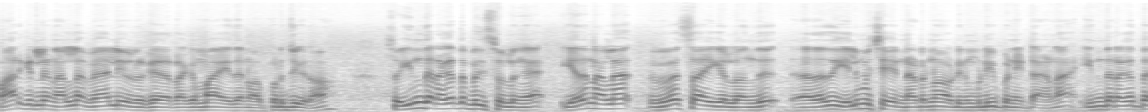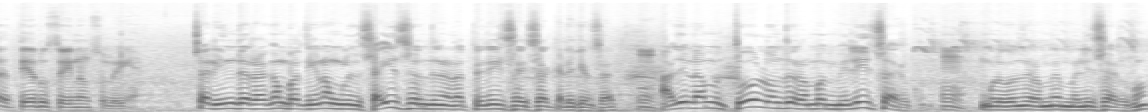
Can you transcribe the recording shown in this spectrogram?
மார்க்கெட்டில் நல்ல வேல்யூ இருக்கிற ரகமாக இதை நம்ம புரிஞ்சுக்கிறோம். ஸோ இந்த ரகத்தை பற்றி சொல்லுங்கள் எதனால் விவசாயிகள் வந்து அதாவது எலுமிச்சையை நடணும் அப்படின்னு முடிவு பண்ணிட்டாங்கன்னா இந்த ரகத்தை தேர்வு செய்யணும்னு சொல்லுவீங்க. சார் இந்த ரகம் பார்த்தீங்கன்னா உங்களுக்கு சைஸ் வந்து நல்லா பெரிய சைஸாக கிடைக்கும் சார். அது இல்லாமல் தோல் வந்து ரொம்ப மெலிசாக இருக்கும். உங்களுக்கு வந்து ரொம்ப மெலிசாக இருக்கும்.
